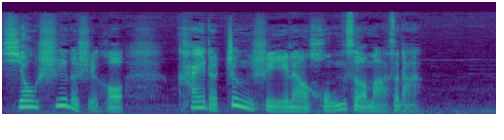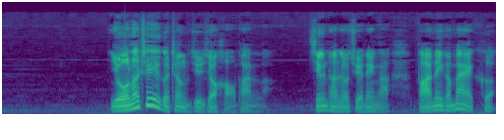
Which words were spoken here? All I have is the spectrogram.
消失的时候，开的正是一辆红色马自达。有了这个证据就好办了，警长就决定啊，把那个麦克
